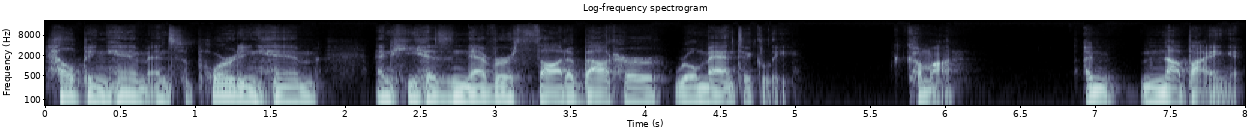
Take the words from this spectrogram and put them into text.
helping him and supporting him, and he has never thought about her romantically. Come on. I'm not buying it.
